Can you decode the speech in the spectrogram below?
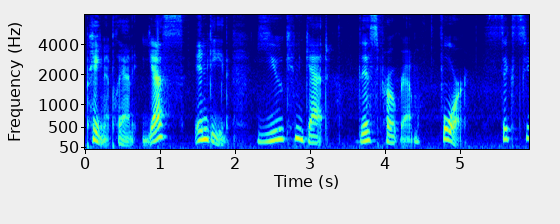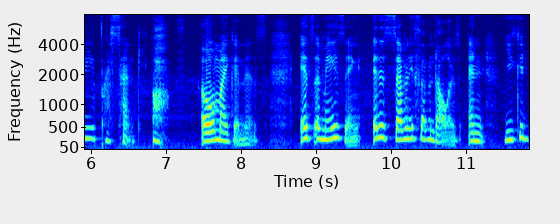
payment plan. Yes, indeed, you can get this program for 60% off. Oh my goodness. It's amazing. It is $77 and you could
